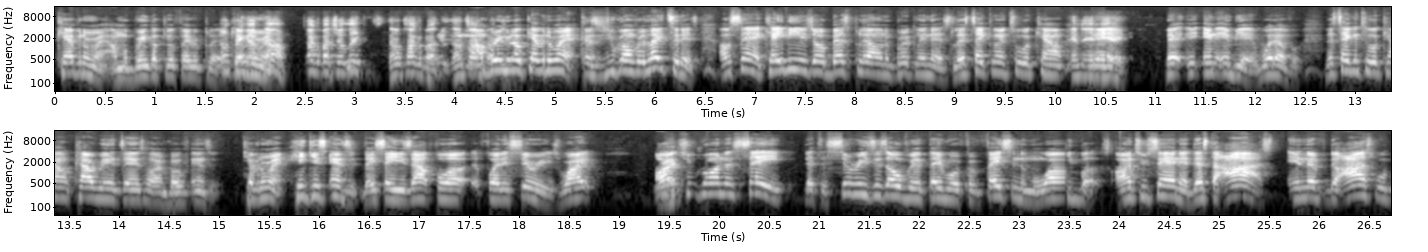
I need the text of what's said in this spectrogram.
Kevin Durant. I'm gonna bring up your favorite player. Don't bring Kevin up Durant. no. Talk about your Lakers. Don't talk about this. Don't talk I'm about bringing this. up Kevin Durant because you're gonna relate to this. I'm saying KD is your best player on the Brooklyn Nets. Let's take him into account in the that- NBA. that in the NBA, whatever. Let's take into account Kyrie and James Harden both injured. Kevin Durant, he gets injured. They say he's out for for this series, right? Aren't you going to say that the series is over if they were facing the Milwaukee Bucks? Aren't you saying that? That's the odds, and the, the odds will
